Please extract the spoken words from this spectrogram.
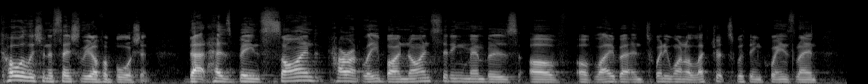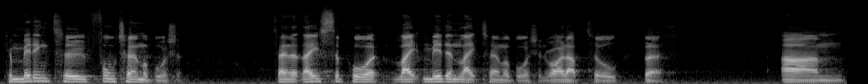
coalition essentially of abortion, that has been signed currently by nine sitting members of, of Labor and 21 electorates within Queensland committing to full term abortion saying that they support late, mid and late term abortion right up till birth. Um,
